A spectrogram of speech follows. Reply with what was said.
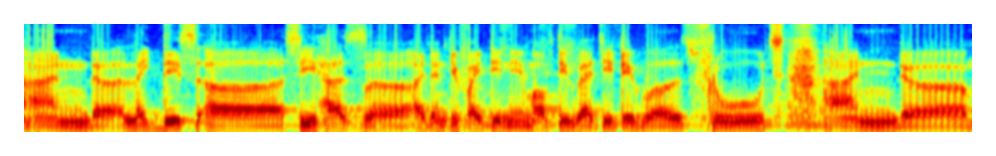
And uh, like this uh, she has uh, identified the name of the vegetables fruits and uh,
